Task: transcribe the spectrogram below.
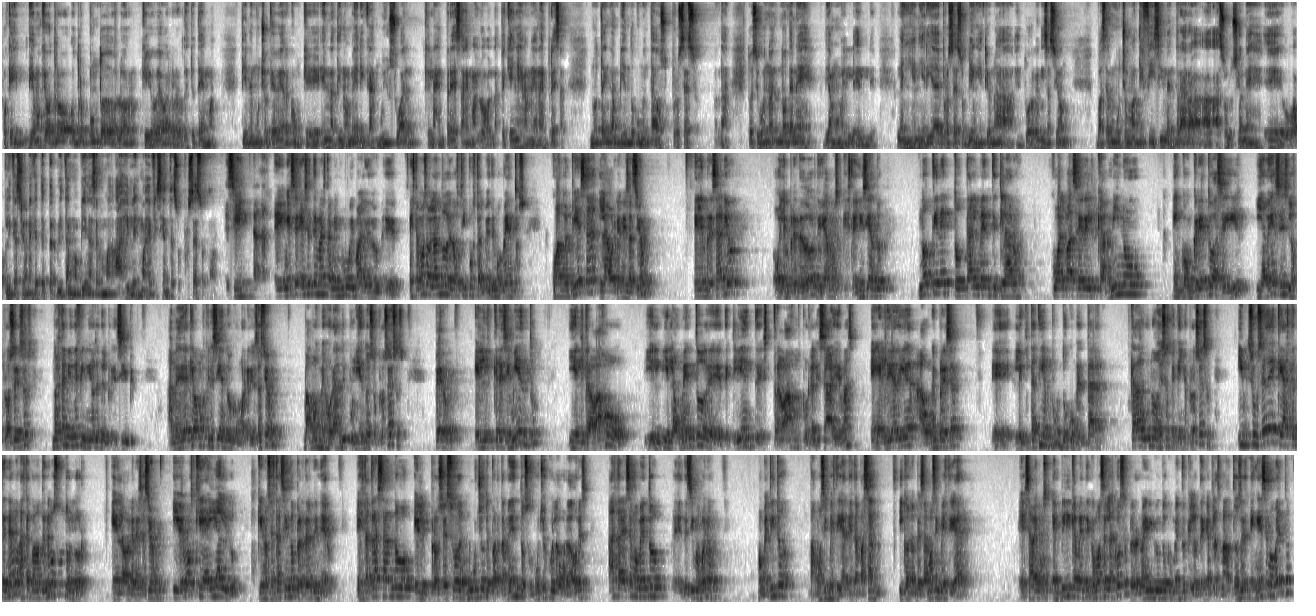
Ok, digamos que otro, otro punto de dolor que yo veo alrededor de este tema tiene mucho que ver con que en Latinoamérica es muy usual que las empresas, además las pequeñas y las medianas empresas, no tengan bien documentados sus procesos, ¿verdad? Entonces, si vos no, no tenés, digamos, el, la ingeniería de procesos bien gestionada en tu organización, va a ser mucho más difícil entrar a, soluciones eh, o aplicaciones que te permitan más bien hacer más ágiles y más eficientes esos procesos. Sí, en ese, ese tema es también muy válido. Eh, estamos hablando de dos tipos tal vez de momentos. Cuando empieza la organización, el empresario o el emprendedor, digamos, que está iniciando, no tiene totalmente claro cuál va a ser el camino en concreto a seguir y a veces los procesos no están bien definidos desde el principio. A medida que vamos creciendo como organización, vamos mejorando y puliendo esos procesos. Pero el crecimiento y el trabajo y el, aumento de, clientes, trabajos por realizar y demás, en el día a día a una empresa eh, le quita tiempo documentar cada uno de esos pequeños procesos. Y sucede que hasta, tenemos, hasta cuando tenemos un dolor en la organización y vemos que hay algo que nos está haciendo perder dinero, está trazando el proceso de muchos departamentos o muchos colaboradores, hasta ese momento eh, decimos, bueno, momentito, vamos a investigar qué está pasando. Y cuando empezamos a investigar, eh, sabemos empíricamente cómo hacer las cosas, pero no hay ningún documento que lo tenga plasmado. Entonces, en ese momento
